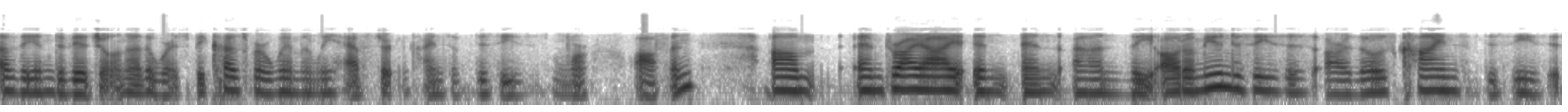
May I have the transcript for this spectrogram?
of the individual. In other words, because we're women, we have certain kinds of diseases more often. Um, and dry eye and, and, and the autoimmune diseases are those kinds of diseases.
